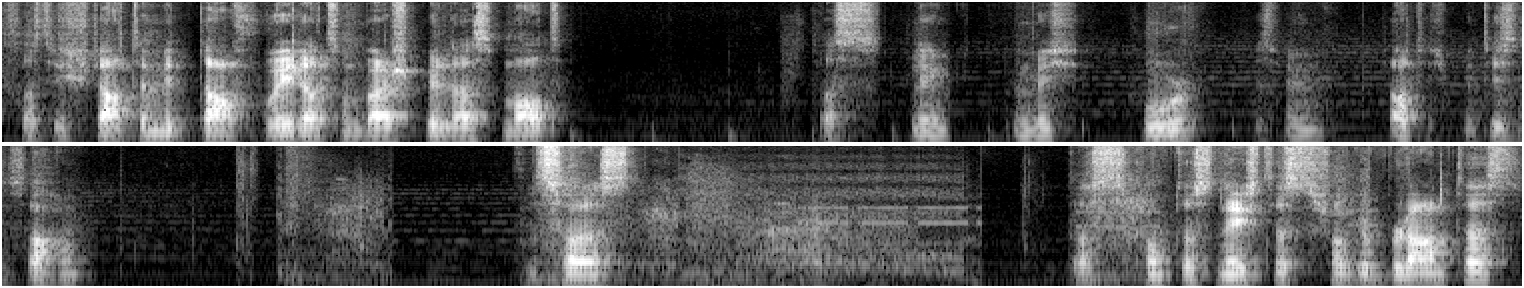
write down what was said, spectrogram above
Das heißt, ich starte mit Darth Vader zum Beispiel als Mod. Das klingt für mich cool. Deswegen starte ich mit diesen Sachen. Das heißt, das kommt als nächstes schon geplantes.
